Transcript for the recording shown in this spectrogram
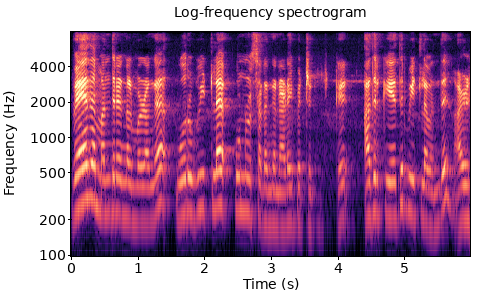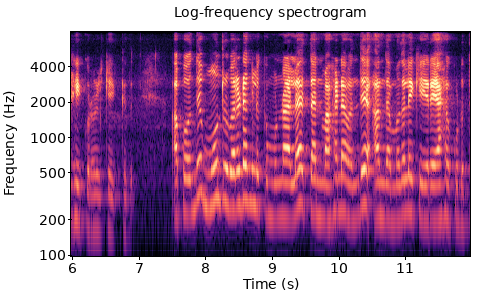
வேத மந்திரங்கள் முழங்க ஒரு வீட்டில் பூணூல் சடங்கு நடைபெற்றுருக்கு. அதற்கு எதிர் வீட்டில் வந்து அழுகை குரல் கேட்குது. அப்போ வந்து மூன்று வருடங்களுக்கு முன்னால் தன் மகனை வந்து அந்த முதலைக்கு இரையாக கொடுத்த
